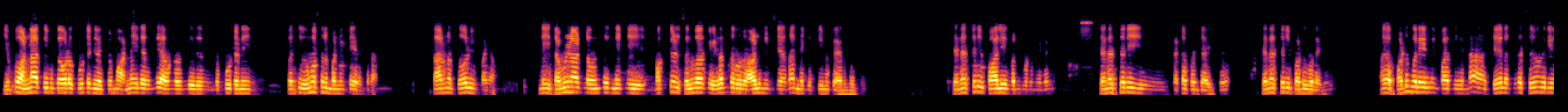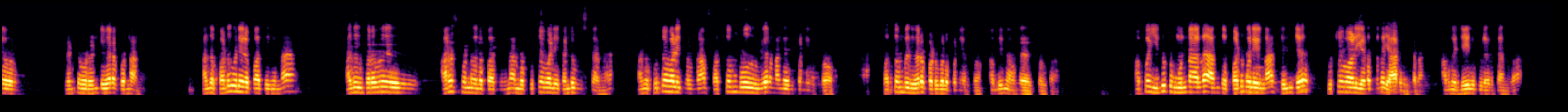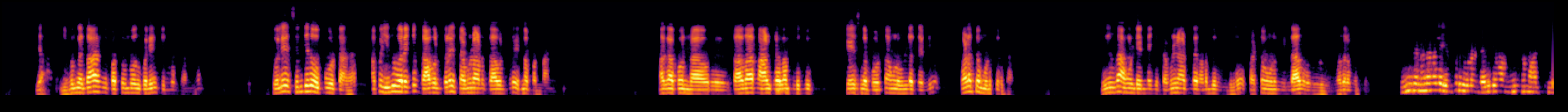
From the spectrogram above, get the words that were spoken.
எப்போ அண்ணா திமுகவோட கூட்டணி வச்சோமோ அன்னையில இருந்தே அவங்க வந்து இது இந்த கூட்டணி பத்தி விமர்சனம் பண்ணிக்கிட்டே இருக்கிறாங்க. காரணம் தோல்வி பயம். இன்னைக்கு தமிழ்நாட்டுல வந்து இன்னைக்கு மக்கள் செல்வாக்கு இழந்த ஒரு ஆளுங்கட்சியா தான் இன்னைக்கு திமுக இருந்துச்சு. தினசரி பாலியல் வன்கொடுமைகள் தினசரி கட்ட பஞ்சாயத்து தினசரி படுகொலைகள் ஆக படுகொலைன்னு பார்த்தீங்கன்னா சேலத்தில் சிவகிரியில ஒரு ரெண்டு ஒரு ரெண்டு பேரை கொன்னாங்க. அந்த படுகொலையில் பார்த்தீங்கன்னா அதுக்கு பிறகு அரெஸ்ட் பண்ணதில் பார்த்தீங்கன்னா அந்த குற்றவாளியை கண்டுபிடிச்சிட்டாங்க. அந்த குற்றவாளி சொல்கிறான் பத்தொம்போது பேரை நாங்கள் இது பண்ணியிருக்கிறோம். பத்தொன்பது பேரை படுகொலை பண்ணியிருக்கோம் அப்படின்னு அவங்க சொல்கிறாங்க அப்போ இதுக்கு முன்னால அந்த படுகொலையெல்லாம் செஞ்ச குற்றவாளி இடத்துல யார் இருக்கிறாங்க? அவங்க ஜெயிலுக்குள்ளே இருக்காங்களா? யா- இவங்க தான் பத்தொம்போது கொலையும் செஞ்சுருக்காங்க. கொலையை செஞ்சதை ஒப்புக்கிட்டாங்க அப்ப இது வரைக்கும் காவல்துறை தமிழ்நாடு காவல்துறை என்ன பண்ணாங்க? ஆக அப்போ நான் ஒரு சாதாரண ஆட்களெல்லாம் பிடிச்சி கேஸ்ல போட்டு அவங்கள உள்ள தள்ளி வழக்கை முடிச்சிருக்காங்க. இதுதான் அவங்கள்ட்ட இன்னைக்கு தமிழ்நாட்டுல நடந்திருக்கக்கூடிய சட்டம் ஒழுங்கு இல்லாத ஒரு முதலமைச்சர். இந்த நிலைமையில எப்படி இவ்வளவு தைரியமா மீண்டும் ஆட்சி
